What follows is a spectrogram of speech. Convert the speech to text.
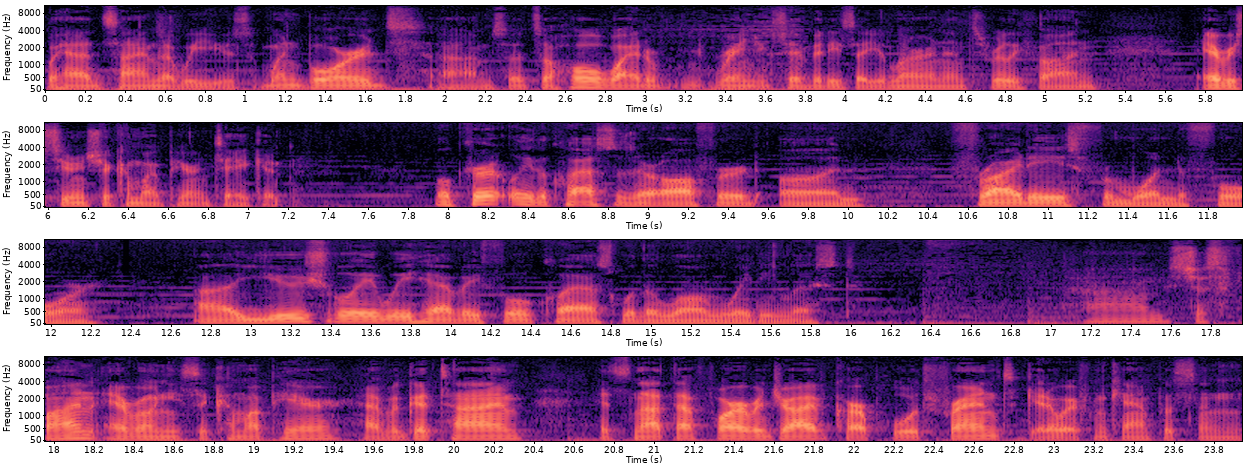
We had time that we used windboards. Um, so it's a whole wide range of activities that you learn, and it's really fun every student should come up here and take it. Well, currently the classes are offered on Fridays from 1 to 4. Uh, usually we have a full class with a long waiting list. Um, it's just fun. Everyone needs to come up here, have a good time. It's not that far of a drive, carpool with friends, get away from campus, and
